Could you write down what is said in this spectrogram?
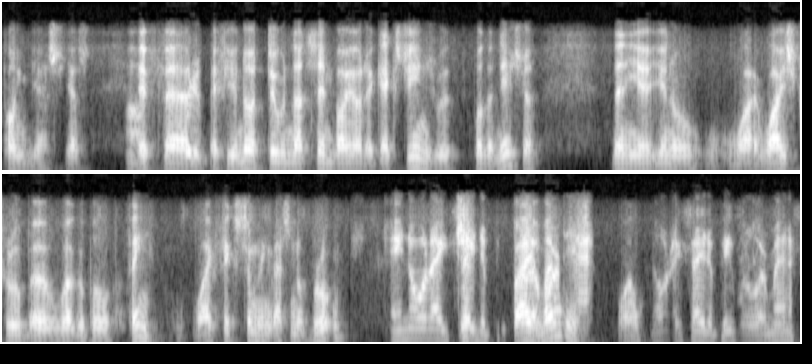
point? Yes, yes. Oh, if um, if you're not doing that symbiotic exchange with Mother Nature, then you you know why why screw up a workable thing? Why fix something that's not broken? and you know what I say to people a that wear masks? Wow. know what I say to people who wear masks?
